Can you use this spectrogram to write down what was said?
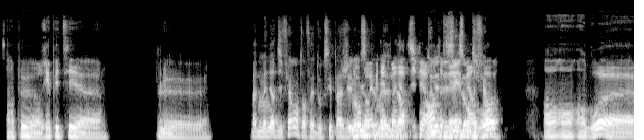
c'est un peu euh, répété euh, le, Bah, de manière différente en fait, donc c'est pas gênant, ça répéter de manière différente, des mais, mais exemples en gros, différents. en, en- en gros, euh,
